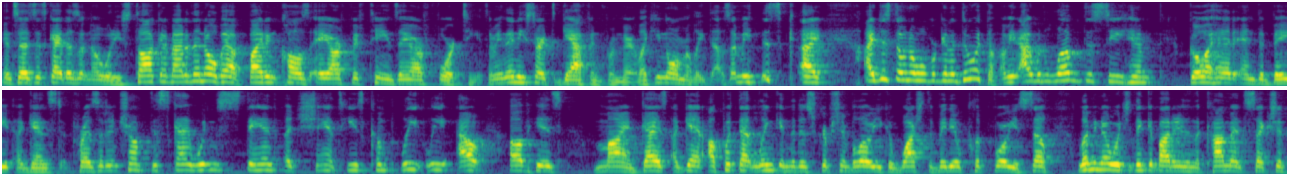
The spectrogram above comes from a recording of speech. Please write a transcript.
And says this guy doesn't know what he's talking about. And then, oh, yeah, Biden calls AR 15s AR 14s. I mean, then he starts gaffing from there like he normally does. I mean, this guy, I just don't know what we're going to do with them. I mean, I would love to see him go ahead and debate against President Trump. This guy wouldn't stand a chance. He's completely out of his mind. Guys, again, I'll put that link in the description below. You can watch the video clip for yourself. Let me know what you think about it in the comments section.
